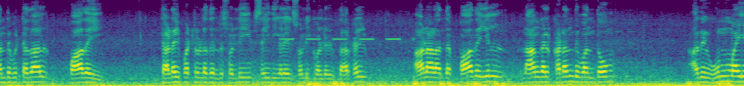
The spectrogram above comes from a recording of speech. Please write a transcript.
வந்துவிட்டதால் பாதை தடைப்பட்டுள்ளது என்று சொல்லி செய்திகளில் சொல்லிக் கொண்டிருந்தார்கள். ஆனால் அந்த பாதையில் நாங்கள் கடந்து வந்தோம். அது உண்மை.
